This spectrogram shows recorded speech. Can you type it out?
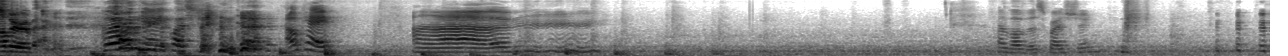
I'll be right back. Go ahead and Okay. read the question. Okay. Um. I love this question.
